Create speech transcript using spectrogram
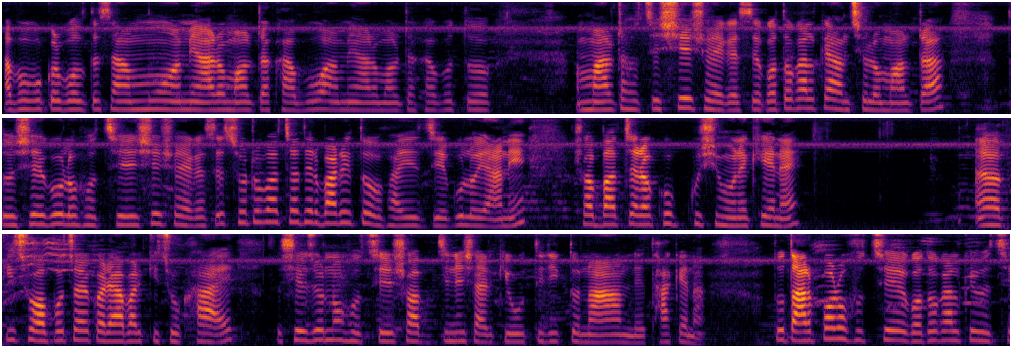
আবু বকর বলতেছে, আম্মু, আমি আরও মালটা খাব, আমি আরও মালটা খাব। তো মালটা হচ্ছে শেষ হয়ে গেছে। গতকালকে আনছিল মালটা। তো সেগুলো হচ্ছে শেষ হয়ে গেছে। ছোট বাচ্চাদের বাড়ি তো ভাই যেগুলোই আনে, সব বাচ্চারা খুব খুশি মনে খেয়ে নেয়। কিছু অপচয় করে, আবার কিছু খায়। তো সেজন্য হচ্ছে সব জিনিস আর কি অতিরিক্ত না আনলে থাকে না। তো তারপরও হচ্ছে গতকালকে হচ্ছে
